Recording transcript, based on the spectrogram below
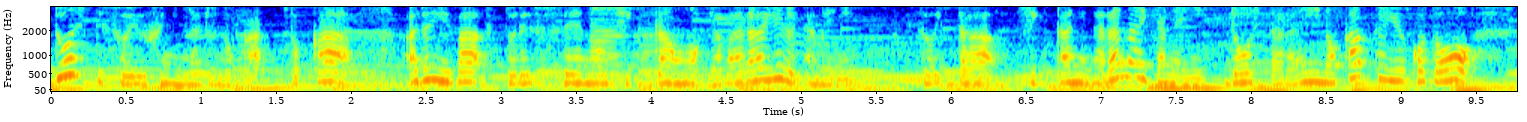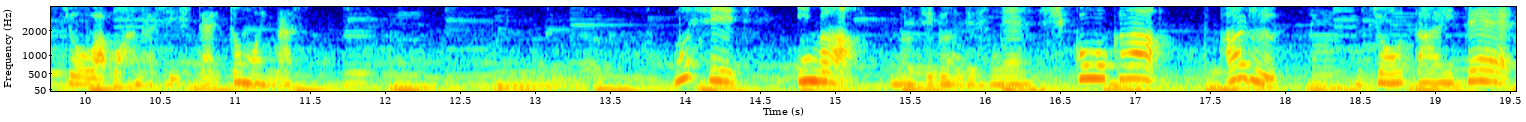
どうしてそういうふうになるのかとかあるいはストレス性の疾患を和らげるためにそういった疾患にならないためにどうしたらいいのかということを今日はお話ししたいと思います。もし今の自分ですね思考がある状態で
